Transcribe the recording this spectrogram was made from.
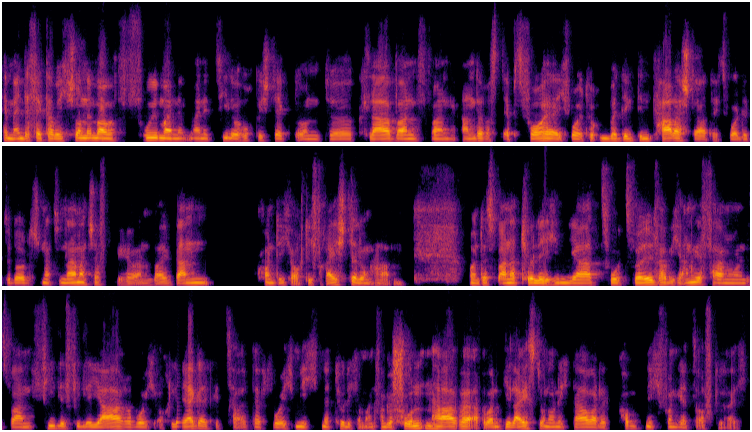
im Endeffekt habe ich schon immer früh meine, meine Ziele hochgesteckt und äh, klar waren, waren andere Steps vorher. Ich wollte unbedingt den Kader starten. Ich wollte zur deutschen Nationalmannschaft gehören, weil dann konnte ich auch die Freistellung haben. Und das war natürlich im Jahr 2012 habe ich angefangen und es waren viele, viele Jahre, wo ich auch Lehrgeld gezahlt habe, wo ich mich natürlich am Anfang geschunden habe, aber die Leistung noch nicht da war. Das kommt nicht von jetzt auf gleich.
